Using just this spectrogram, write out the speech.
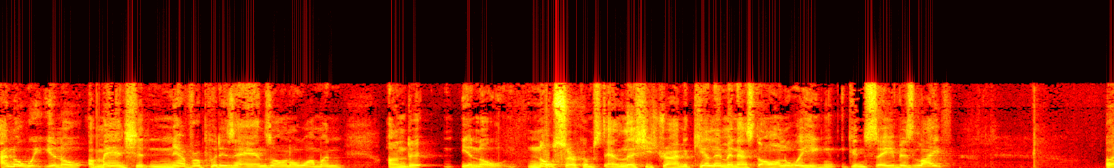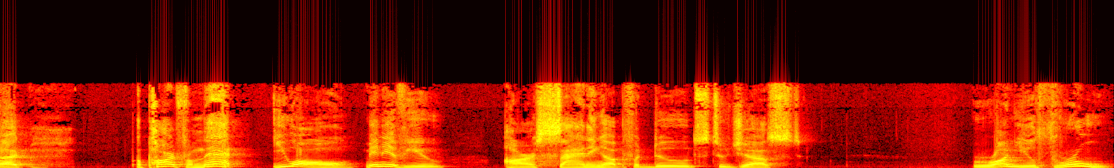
I know we, you know, a man should never put his hands on a woman under, you know, no circumstance, unless she's trying to kill him and that's the only way he can, can save his life. But apart from that, you all, many of you are signing up for dudes to just run you through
